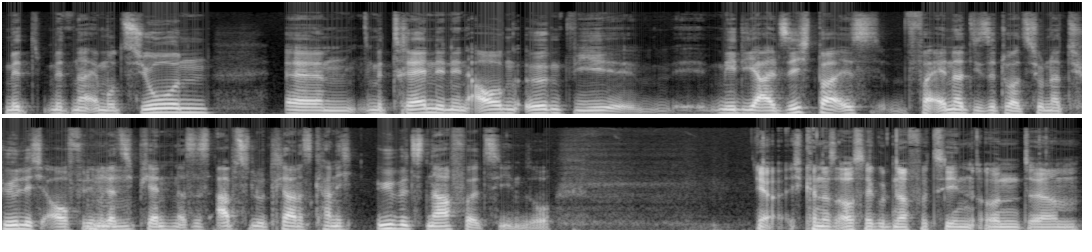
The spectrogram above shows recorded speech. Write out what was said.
mit, mit einer Emotion, ähm, mit Tränen in den Augen irgendwie medial sichtbar ist, verändert die Situation natürlich auch für den mhm. Rezipienten. Das ist absolut klar, das kann ich übelst nachvollziehen. So. Ja, ich kann das auch sehr gut nachvollziehen und ähm,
